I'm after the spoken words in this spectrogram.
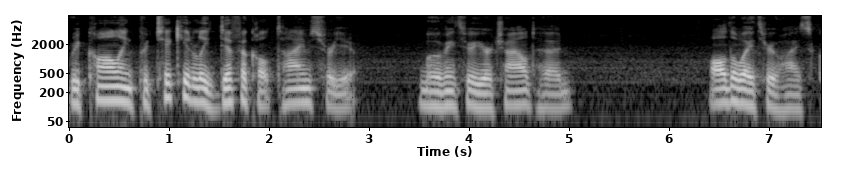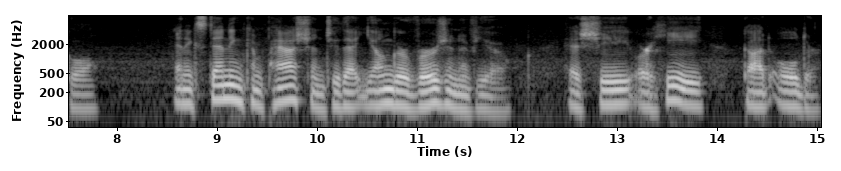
recalling particularly difficult times for you, moving through your childhood, all the way through high school, and extending compassion to that younger version of you as she or he got older.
